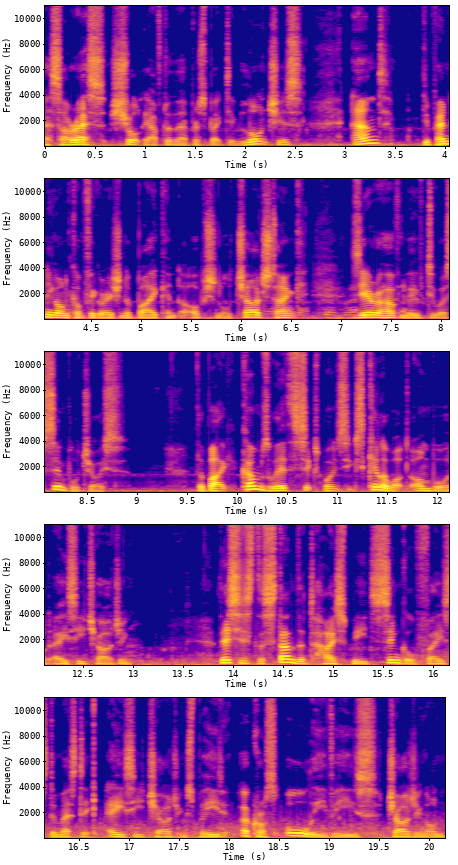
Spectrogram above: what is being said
SRS shortly after their respective launches and depending on configuration of bike and optional charge tank, Zero have moved to a simple choice. The bike comes with 6.6 kilowatt onboard AC charging. This is the standard high-speed single-phase domestic AC charging speed across all EVs charging on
